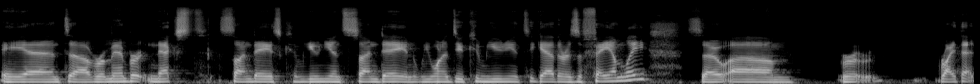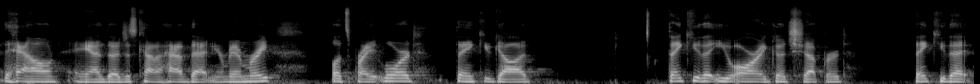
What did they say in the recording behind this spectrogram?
And uh, remember, next Sunday is Communion Sunday, and we want to do communion together as a family. So, um, write that down and uh, just kind of have that in your memory. Let's pray. Lord, thank you, God. Thank you that you are a good shepherd. Thank you that,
